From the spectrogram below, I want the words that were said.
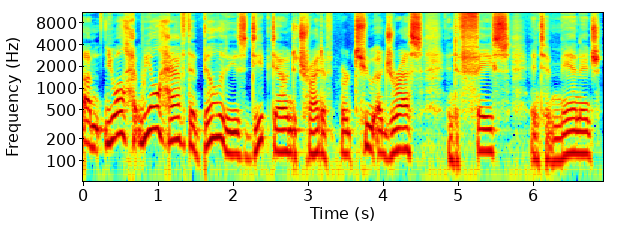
Um, you all ha- we all have the abilities deep down to try to or to address and to face and to manage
